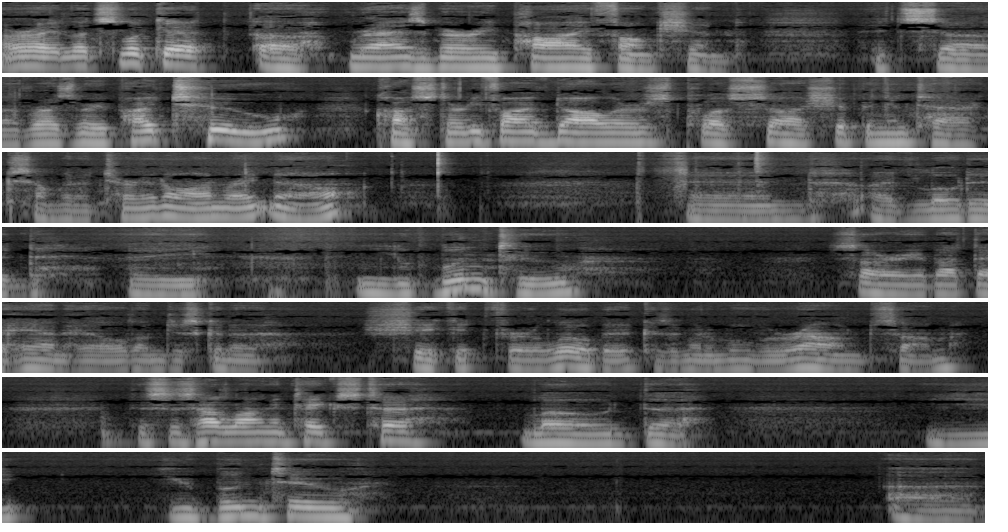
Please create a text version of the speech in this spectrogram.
All right, let's look at a Raspberry Pi function. It's uh, Raspberry Pi 2, costs $35 plus uh, shipping and tax. I'm going to turn it on right now. And I've loaded a Ubuntu. Sorry about the handheld. I'm just going to shake it for a little bit because I'm going to move around some. This is how long it takes to load the Ubuntu uh,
